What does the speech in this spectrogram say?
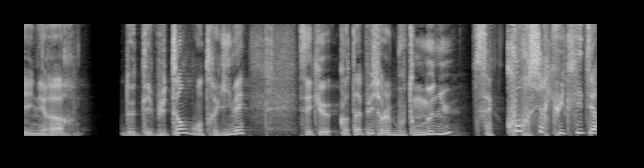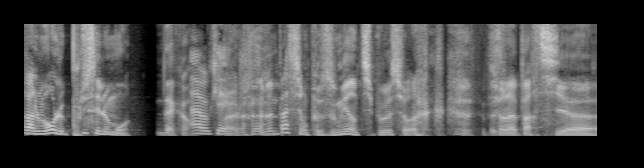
il y a une erreur de débutant, entre guillemets. C'est que quand tu appuies sur le bouton menu, ça court-circuite littéralement le plus et le moins. D'accord. Ah, ok. Voilà, je sais même pas si on peut zoomer un petit peu sur, sur, la, partie, euh,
